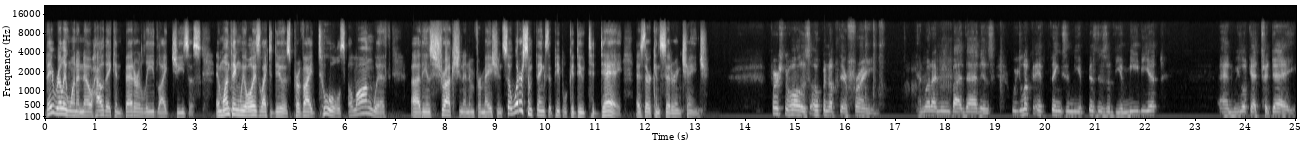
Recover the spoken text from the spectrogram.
they really want to know how they can better lead like Jesus. And one thing we always like to do is provide tools along with uh, the instruction and information. So, what are some things that people could do today as they're considering change? First of all, is open up their frame. And what I mean by that is we look at things in the business of the immediate and we look at today,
